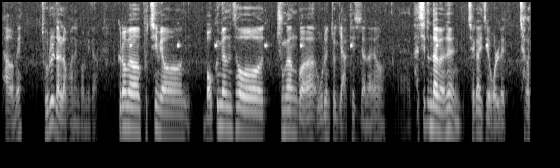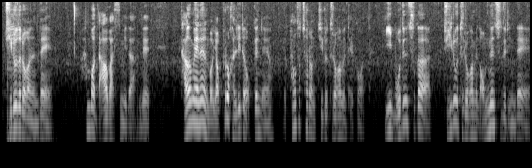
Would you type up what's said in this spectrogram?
다음에 조를 달라고 하는 겁니다. 그러면 붙이면 먹으면서 중앙과 오른쪽이 약해지잖아요. 에, 다시 둔다면은 제가 이제 원래 차가 뒤로 들어가는데 한번 나와봤습니다. 근데 다음에는 뭐 옆으로 갈 일은 없겠네요. 평소처럼 뒤로 들어가면 될 것 같아요. 이 모든 수가 뒤로 들어가면 없는 수들인데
